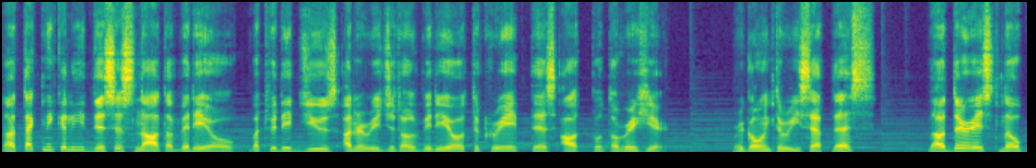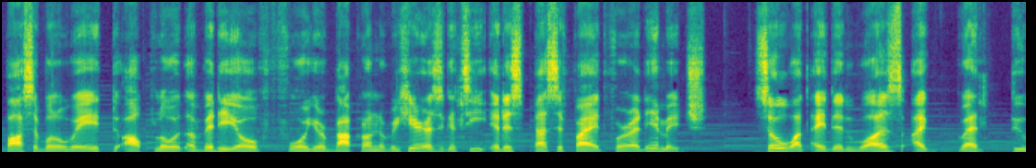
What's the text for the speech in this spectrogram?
Now technically this is not a video, but we did use an original video to create this output over here. We're going to reset this. Now there is no possible way to upload a video for your background over here. As you can see, it is specified for an image. So what I did was I went to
